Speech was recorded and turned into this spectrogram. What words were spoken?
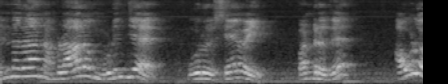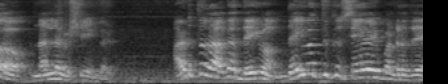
என்னதான் நம்மளால முடிஞ்ச ஒரு சேவை பண்ணுறது அவ்வளோ நல்ல விஷயங்கள். அடுத்ததாக தெய்வம். தெய்வத்துக்கு சேவை பண்ணுறது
